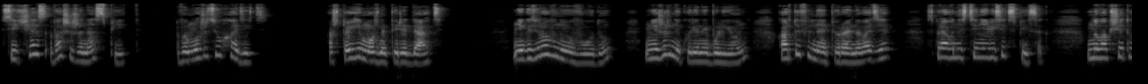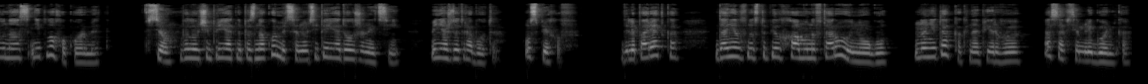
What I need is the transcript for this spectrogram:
Сейчас ваша жена спит. Вы можете уходить. А что ей можно передать? Негазированную воду, нежирный куриный бульон, картофельное пюре на воде. Справа на стене висит список. Но вообще-то у нас неплохо кормят. Все, было очень приятно познакомиться, но теперь я должен идти. Меня ждет работа. Успехов. Для порядка Данилов наступил хаму на вторую ногу, но не так, как на первую, а совсем легонько,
